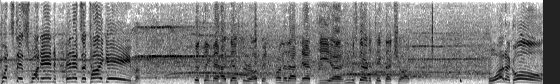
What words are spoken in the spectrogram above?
puts this one in, and it's a tie game. Good thing they had Dempster up in front of that net. He uh, he was there to take that shot. What a goal!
